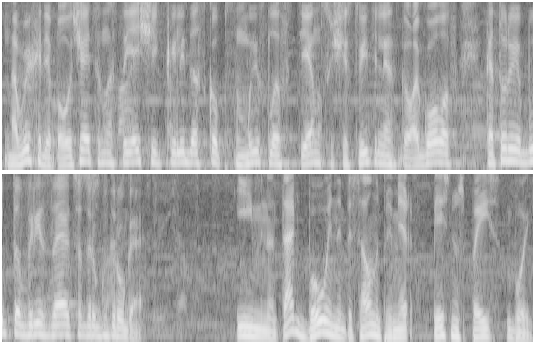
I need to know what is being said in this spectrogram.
На выходе получается настоящий калейдоскоп смыслов, тем, существительных, глаголов, которые будто врезаются друг в друга. И именно так Боуи написал, например, песню Space Boy.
